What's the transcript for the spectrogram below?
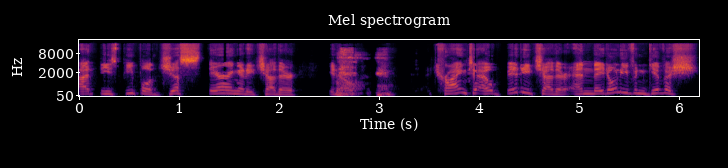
at these people just staring at each other, you know, trying to outbid each other, and they don't even give a sh-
